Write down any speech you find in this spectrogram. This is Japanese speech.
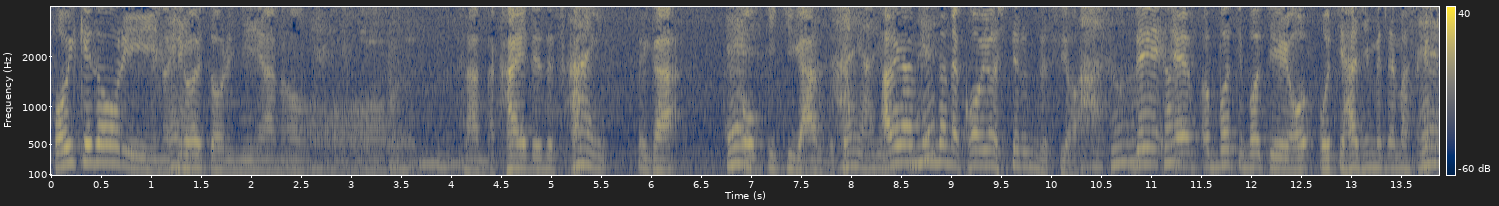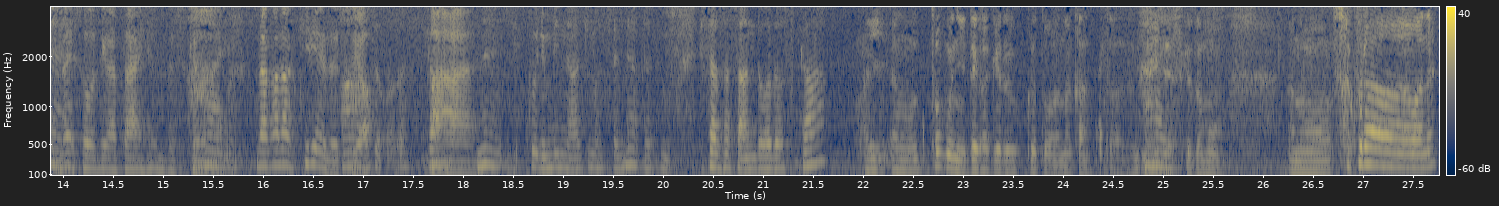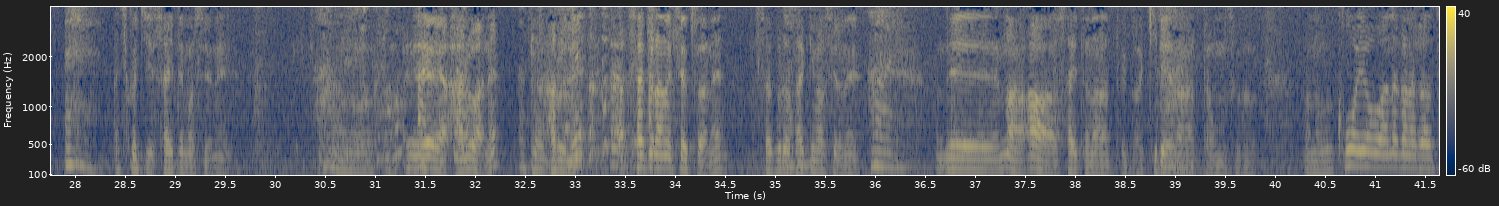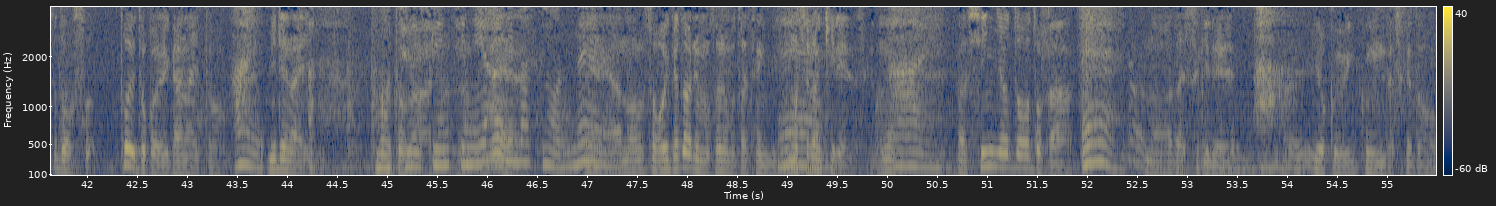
お池通りの広い通りに、えー、あのなんだ楓ですか、はい、が大きい木があるでしょ、はいあね、あれがみんなで紅葉してるんですよ。でえー、ぼちぼち落ち始めてますけどね、えー、掃除が大変ですけども、はい、なかなか綺麗ですよ。そうですか、はい、ねじっくりみんな飽きませんね私も。久笹さんどうですか？はいあの特に出かけることはなかったんですけども、あの桜はね、あちこち咲いてますよね。あのいやいや春はね。春ね。桜の季節はね。桜咲きますよね、はい、でまあああ咲いたなというか綺麗だなって思うんですけど、あの紅葉はなかなかちょっと遠いところへ行かないと見れない、もう中心地にありますもんね、ね、あのそうお池通りもそれも確かにもちろん綺麗ですけどね、はい、新女堂とか、えー、あの私好きでよく行くんですけど、はい、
